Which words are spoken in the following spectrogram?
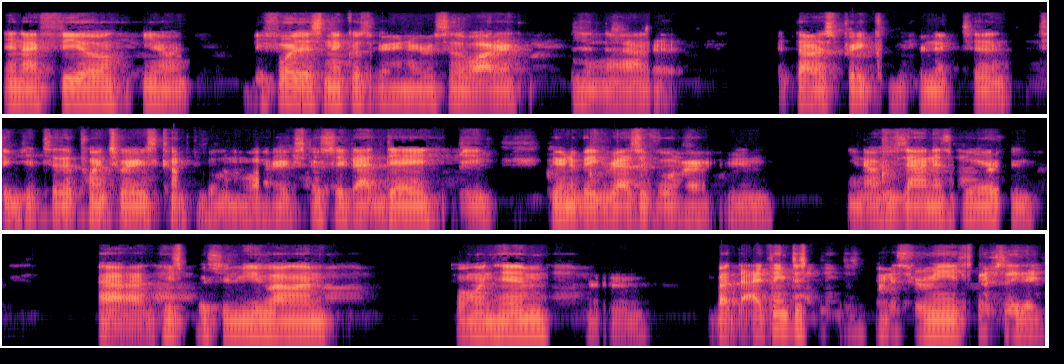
and I feel, you know, before this, Nick was very nervous of the water. And uh, I thought it was pretty cool for Nick to, to get to the point where he's comfortable in the water, especially that day. You're in a big reservoir and, you know, he's on his board and uh, he's pushing me while I'm pulling him. Um, but I think the funnest for me, especially they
